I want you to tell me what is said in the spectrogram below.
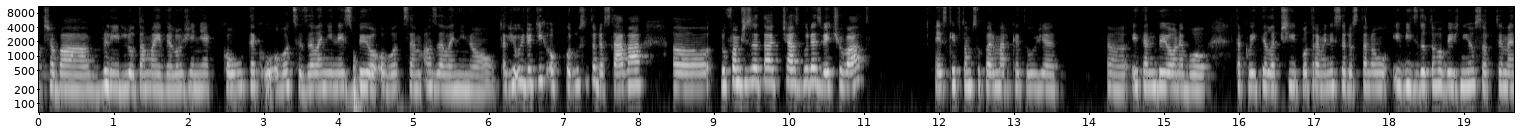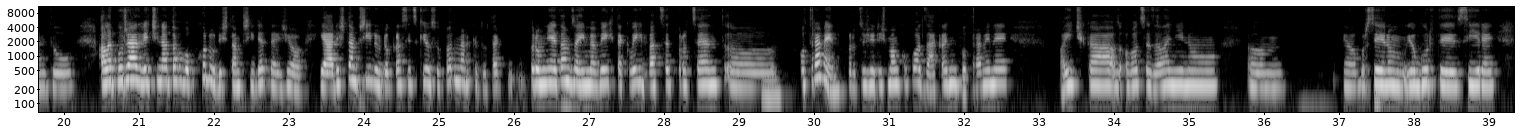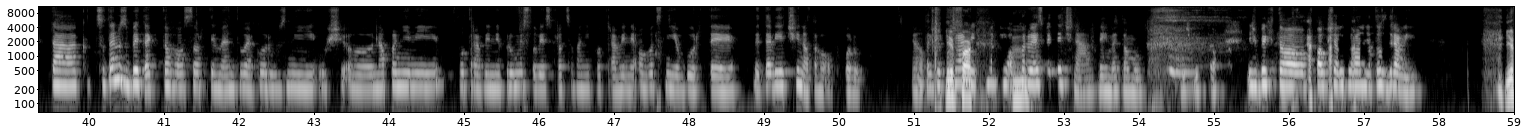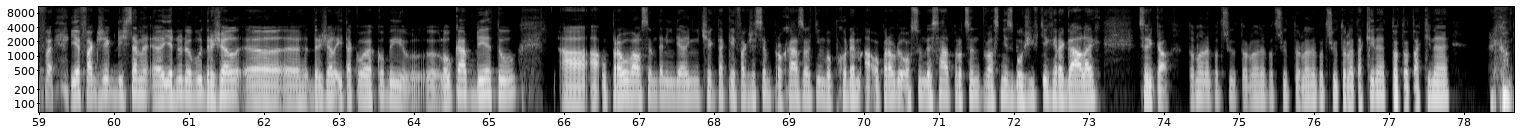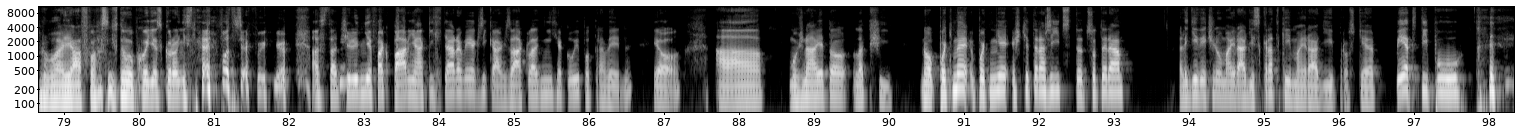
Třeba v Lidlu tam mají vyloženě koutek u ovoce zeleniny s bioovocem a zeleninou. Takže už do těch obchodů se to dostává. Doufám, že se ta část bude zvětšovat. Vždycky v tom supermarketu, že Eh, i ten bio nebo takový ty lepší potraviny se dostanou i víc do toho běžného sortimentu, ale pořád většina toho obchodu, když tam přijdete, že jo, já když tam přijdu do klasického supermarketu, tak pro mě je tam zajímavých takových 20% uh, eh, hmm. potravin, protože když mám kupovat základní potraviny, vajíčka, ovoce, zeleninu, um, jo, prostě jenom jogurty, síry, tak co ten zbytek toho sortimentu, jako různý už uh, naplněný potraviny, průmyslově zpracované potraviny, ovocní jogurty, to je většina toho obchodu. Jo, takže pořád je fakt... většina toho obchodu hmm. je zbytečná, dejme tomu, když bych to, když bych to paušalizoval na to zdraví. Je, fa- je fakt, že když jsem eh, jednu dobu držel, uh, držel i takovou jakoby low carb dietu, a, a upravoval jsem ten jídelníček, tak je fakt, že jsem procházel tím obchodem a opravdu 80% vlastně zboží v těch regálech jsem říkal, tohle nepotřebuji, tohle nepotřebuji, tohle nepotřebuji, tohle taky ne, toto taky ne. Říkám, proboha, já vlastně v tom obchodě skoro nic nepotřebuji. A stačili mě fakt pár nějakých, jak říkáš, základních jakoby potravin, jo. A možná je to lepší. No, pojďme, pojďme ještě teda říct, co teda lidi většinou mají rádi zkratky, mají rádi prostě pět typů,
